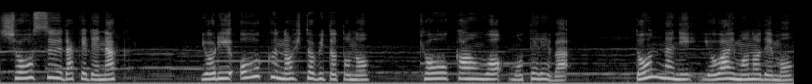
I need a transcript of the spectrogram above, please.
少数だけでなく、より多くの人々との共感を持てれば、どんなに弱いものでも、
